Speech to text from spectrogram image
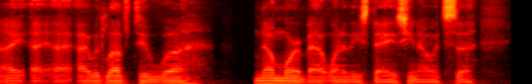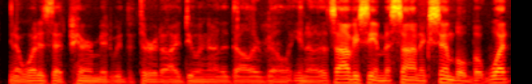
I, I I would love to uh, know more about one of these days. You know, it's uh, you know what is that pyramid with the third eye doing on the dollar bill? You know, it's obviously a Masonic symbol, but what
